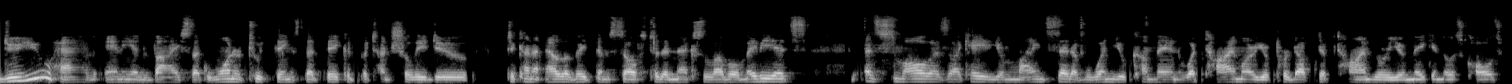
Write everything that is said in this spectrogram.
do you have any advice, like one or two things that they could potentially do to kind of elevate themselves to the next level? Maybe it's as small as like, hey, your mindset of when you come in, what time are your productive times where you're making those calls?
